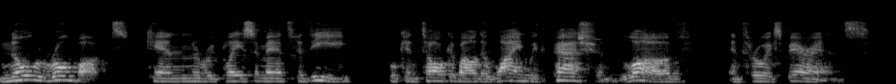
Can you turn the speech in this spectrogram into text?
No robot can replace a maître d' who can talk about a wine with passion, love, and through experience.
